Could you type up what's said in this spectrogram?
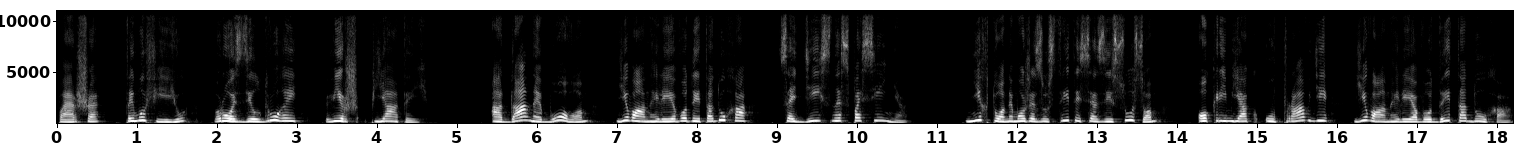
Перше Тимофію, розділ 2, вірш 5. А дане Богом Євангеліє води та духа це дійсне спасіння. Ніхто не може зустрітися з Ісусом, окрім як у правді Євангелія води та духа.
